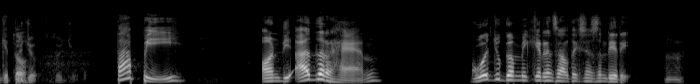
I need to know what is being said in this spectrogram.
gitu Setuju, setuju. tapi on the other hand, gue juga mikirin Celticsnya sendiri. Hmm.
